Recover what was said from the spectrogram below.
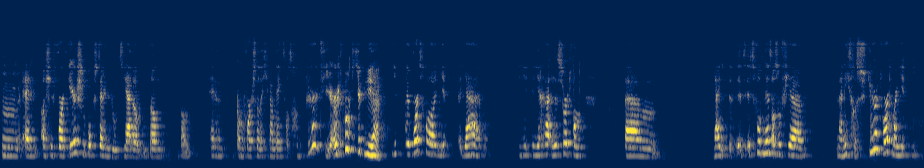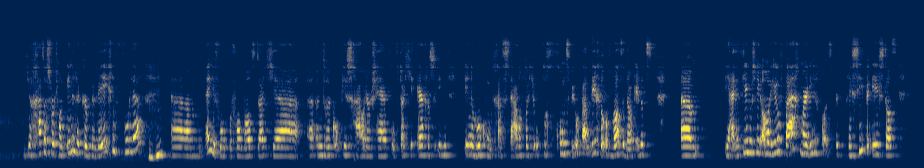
Um, en als je voor het eerst een opstelling doet, ja, dan, dan, dan en ik kan me voorstellen dat je dan denkt, wat gebeurt hier? Want je, ja. je, je wordt gewoon, je, ja, je, je gaat een soort van. Um, ja, het, het, voelt net alsof je nou, niet gestuurd wordt, maar je, je gaat een soort van innerlijke beweging voelen. Mm en je voelt bijvoorbeeld dat je uh, een druk op je schouders hebt, of dat je ergens in, in een hoek moet gaan staan, of dat je op de grond wil gaan liggen, of wat dan ook. En dat, um, ja, het klinkt misschien allemaal heel vaag, maar in ieder geval, het, het principe is dat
